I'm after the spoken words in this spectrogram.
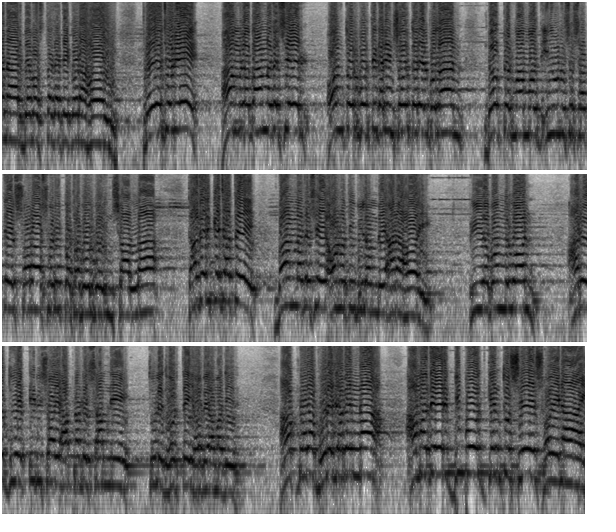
আনার ব্যবস্থা যাতে করা হয়। প্রয়োজনে আমরা বাংলাদেশের অন্তর্বর্তীকালীন সরকারের প্রধান ডক্টর মোহাম্মদ ইউনুসের সাথে সরাসরি কথা বলব ইনশাআল্লাহ। তাদেরকে যাতে বাংলাদেশে অনতি বিলম্বে আনা হয়। প্রিয় বন্ধুগণ, আরও দু একটি বিষয় আপনাদের সামনে তুলে ধরতেই হবে আমাদের। আপনারা ভুলে যাবেন না, আমাদের বিপদ কিন্তু শেষ হয় নাই।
